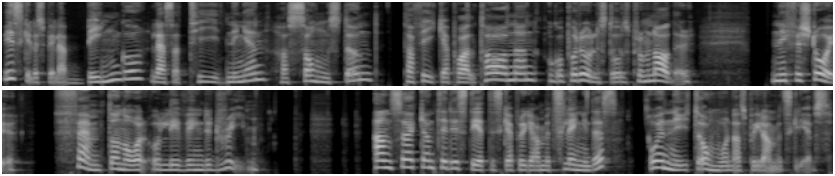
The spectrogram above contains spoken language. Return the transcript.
Vi skulle spela bingo, läsa tidningen, ha sångstund, ta fika på altanen och gå på rullstolspromenader. Ni förstår ju, 15 år och living the dream. Ansökan till det estetiska programmet slängdes och en ny till omvårdnadsprogrammet skrevs.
